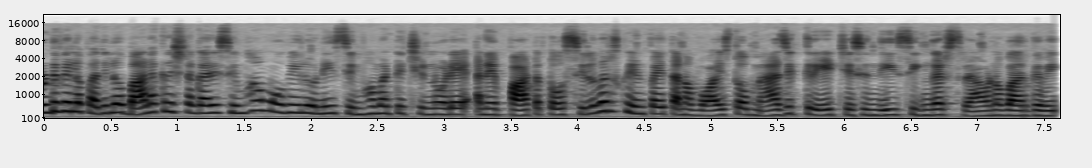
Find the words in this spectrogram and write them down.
రెండు వేల పదిలో బాలకృష్ణ గారి సింహ మూవీలోని సింహమట్టి చిన్నోడే అనే పాటతో సిల్వర్ స్క్రీన్ పై తన వాయిస్తో మ్యాజిక్ క్రియేట్ చేసింది సింగర్ శ్రావణ భార్గవి.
